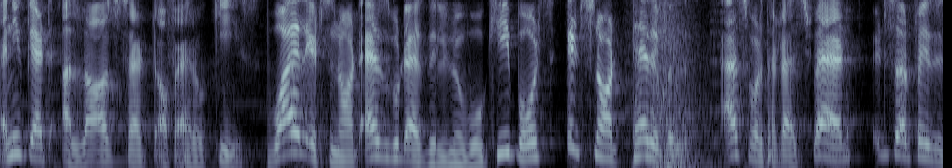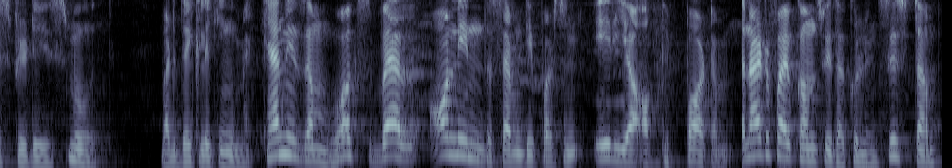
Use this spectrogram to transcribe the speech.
and you get a large set of arrow keys. While it's not as good as the Lenovo keyboards, it's not terrible. As for the touchpad, its surface is pretty smooth but the clicking mechanism works well only in the 70% area of the bottom. The Nitro 5 comes with a cooling system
